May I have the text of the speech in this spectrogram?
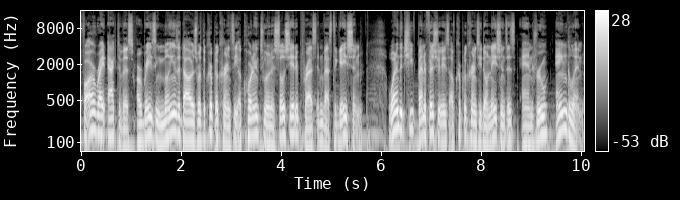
Far right activists are raising millions of dollars worth of cryptocurrency according to an Associated Press investigation. One of the chief beneficiaries of cryptocurrency donations is Andrew Anglin,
